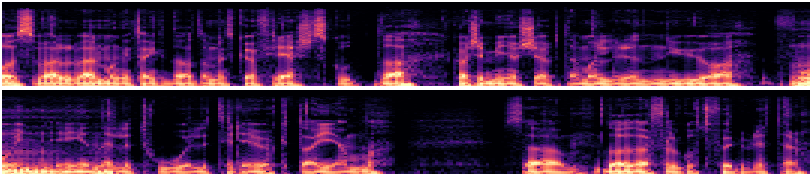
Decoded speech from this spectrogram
og så vel, vel mange tenker da at de skal ha freshe sko til da. Kanskje begynne å kjøpe dem allerede nå og få inn Mm. én eller to eller tre økter igjen. da. Så da er du i hvert fall godt forberedt der. da.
